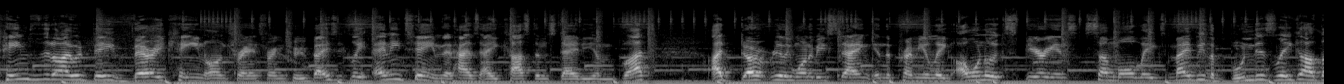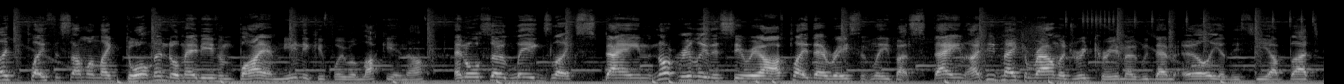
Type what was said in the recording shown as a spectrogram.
teams that I would be very keen on transferring to, basically any team that has a custom stadium, but I don't really want to be staying in the Premier League. I want to experience some more leagues, maybe the Bundesliga. I'd like to play for someone like Dortmund or maybe even Bayern Munich if we were lucky enough. And also leagues like Spain, not really the Serie A. I've played there recently, but Spain, I did make a Real Madrid career mode with them earlier this year, but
